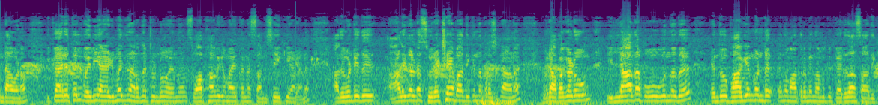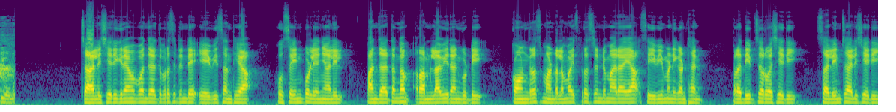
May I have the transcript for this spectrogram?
ഉണ്ടാവണം. ഇക്കാര്യത്തിൽ വലിയ അഴിമതി നടന്നിട്ടുണ്ടോ എന്ന് സ്വാഭാവികമായി തന്നെ സംശയിക്കുകയാണ്. അതുകൊണ്ട് ഇത് ആളുകളുടെ സുരക്ഷയെ ബാധിക്കുന്ന പ്രശ്നമാണ്. ഒരു അപകടവും ഇല്ലാതെ പോകുന്നത് എന്തോ ഭാഗ്യം കൊണ്ട് എന്ന് മാത്രമേ നമുക്ക് കരുതാൻ സാധിക്കുകയുള്ളൂ. ചാലിശ്ശേരി ഗ്രാമപഞ്ചായത്ത് president A V Sandhya Hussain Poliyanjalil പഞ്ചായത്തംഗം റംല വീരാൻകുട്ടി കോൺഗ്രസ് മണ്ഡലം വൈസ് പ്രസിഡന്റുമാരായ C V Manikandan Pradeep Cheruvassery Saleem Chalissery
